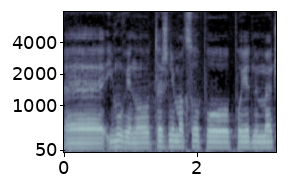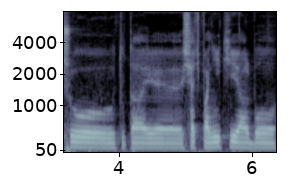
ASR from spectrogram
e, i mówię, no też nie ma co po, po jednym meczu tutaj e, siać paniki albo,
